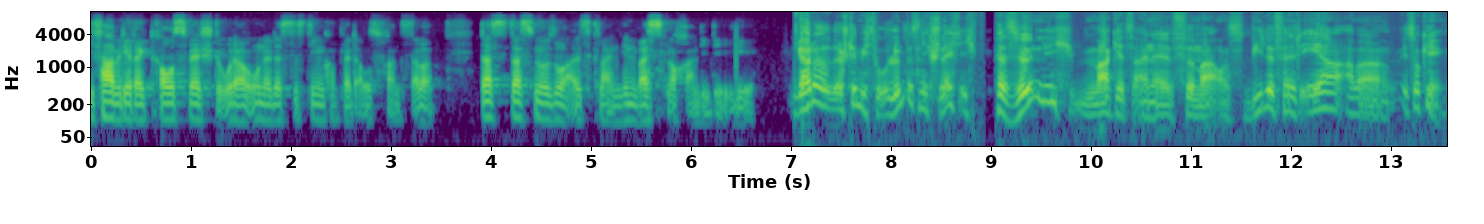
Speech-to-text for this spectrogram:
die Farbe direkt rauswäscht oder ohne dass das Ding komplett ausfranst. Aber das, das nur so als kleinen Hinweis noch an die DEG. Ja, da, da, stimme ich zu. Olymp ist nicht schlecht. Ich persönlich mag jetzt eine Firma aus Bielefeld eher, aber ist okay.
